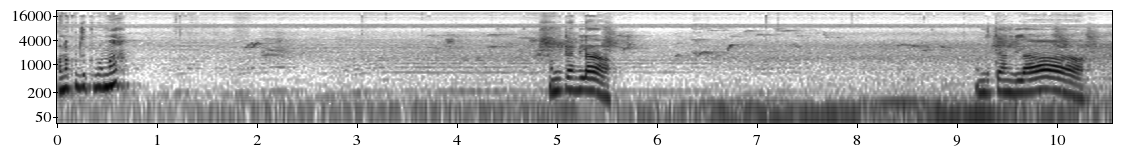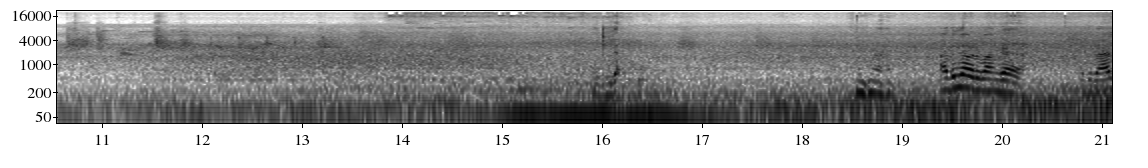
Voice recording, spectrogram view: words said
உனக்கும் தூக்கமாம்மா? வந்துட்டாங்களா? வந்துட்டாங்களா? இல்லை. அதில் வருவாங்க. அது வேற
